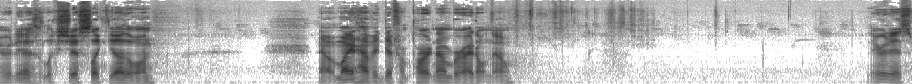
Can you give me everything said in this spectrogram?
there it is. It looks just like the other one. Now, it might have a different part number, I don't know. There it is.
